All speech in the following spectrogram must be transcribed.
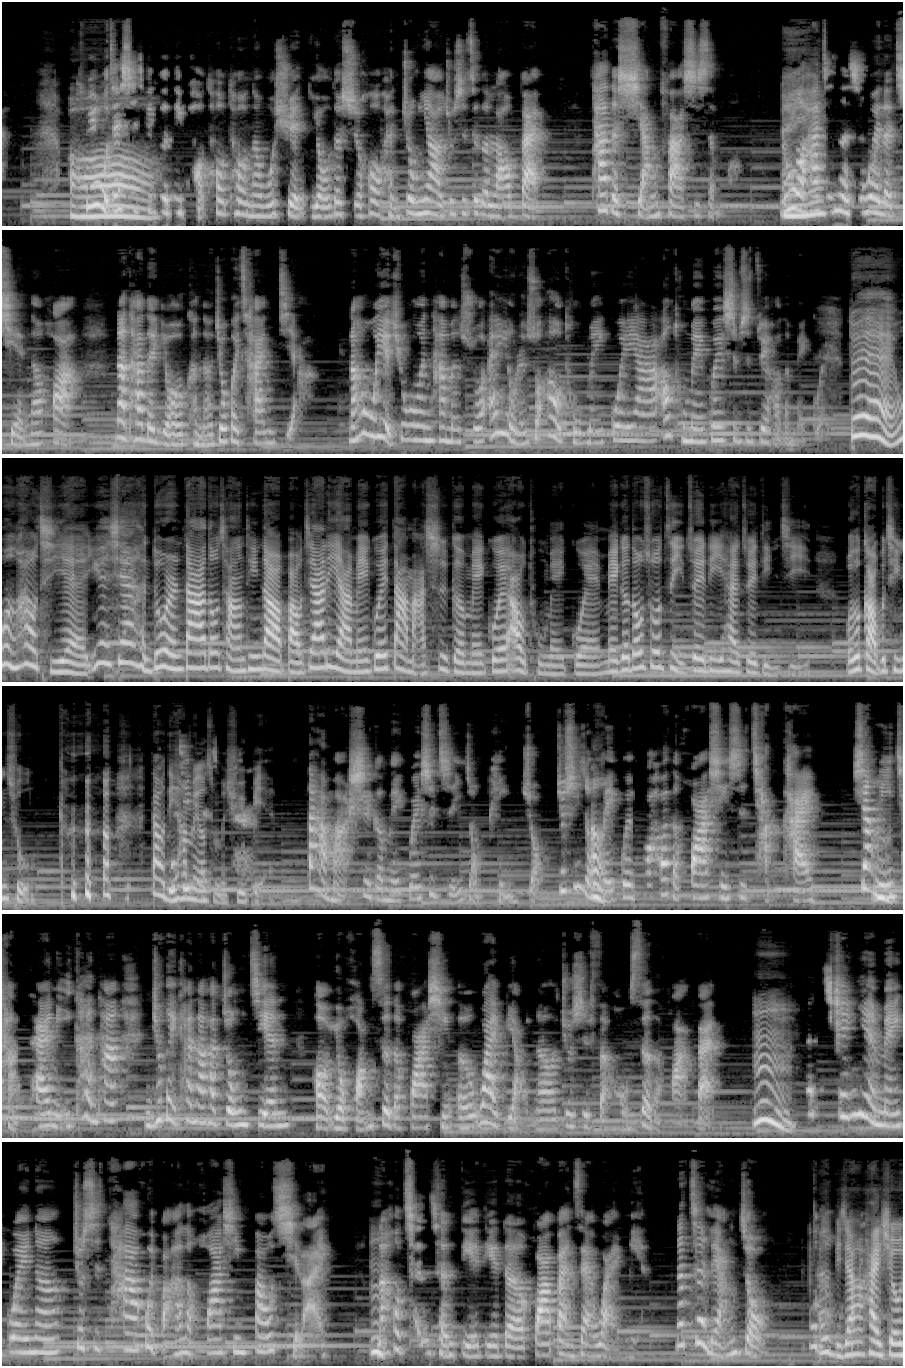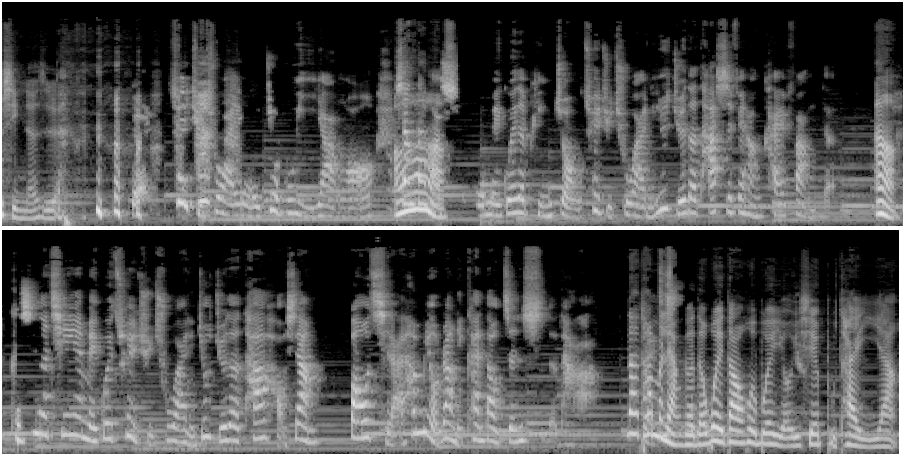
所以我在世界各地跑透透呢，我选油的时候很重要，就是这个老板他的想法是什么。如果他真的是为了钱的话，那他的油可能就会掺假。然后我也去问问他们说，哎，有人说奥图玫瑰呀，奥图玫瑰是不是最好的玫瑰？对，我很好奇耶，因为现在很多人大家都常常听到保加利亚玫瑰、大马士革玫瑰、奥图玫瑰，每个都说自己最厉害、最顶级，我都搞不清楚 到底他们有什么区别。大马士革玫瑰是指一种品种，就是一种玫瑰花，花的花心是敞开。像你敞开，你一看它，你就可以看到它中间哦有黄色的花心，而外表呢就是粉红色的花瓣。嗯，那千叶玫瑰呢，就是它会把它的花心包起来，然后层层叠叠的花瓣在外面。那这两种不同，它是比较害羞型的，是不是？对，萃取出来的就不一样哦。像大马士革玫瑰的品种萃取出来，你就觉得它是非常开放的。嗯，可是呢，青叶玫瑰萃取出来，你就觉得它好像包起来，它没有让你看到真实的它。那它们两个的味道会不会有一些不太一样？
